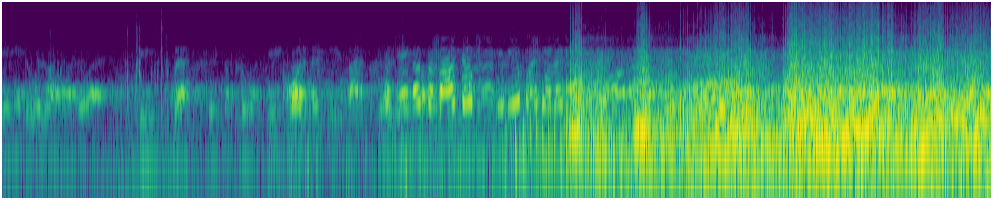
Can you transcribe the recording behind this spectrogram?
มีให้ดูหล่อด้วยมีแบบเป็นตำรวจ มีคนเป็นที่ตั้งโอเคครับสตาร์ครับทีนี้ไปก่อนเลยครับ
